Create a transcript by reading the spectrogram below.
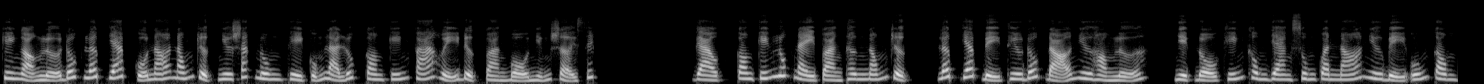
Khi ngọn lửa đốt lớp giáp của nó nóng rực như sắt nung thì cũng là lúc con kiến phá hủy được toàn bộ những sợi xích. Gào, con kiến lúc này toàn thân nóng rực, lớp giáp bị thiêu đốt đỏ như hòn lửa, nhiệt độ khiến không gian xung quanh nó như bị uống cong,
